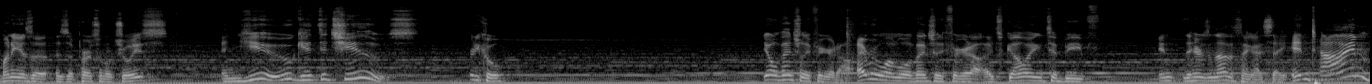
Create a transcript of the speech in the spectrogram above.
Money is a is a personal choice, and you get to choose. Pretty cool. You'll eventually figure it out. Everyone will eventually figure it out. It's going to be. In, here's another thing I say. In time,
